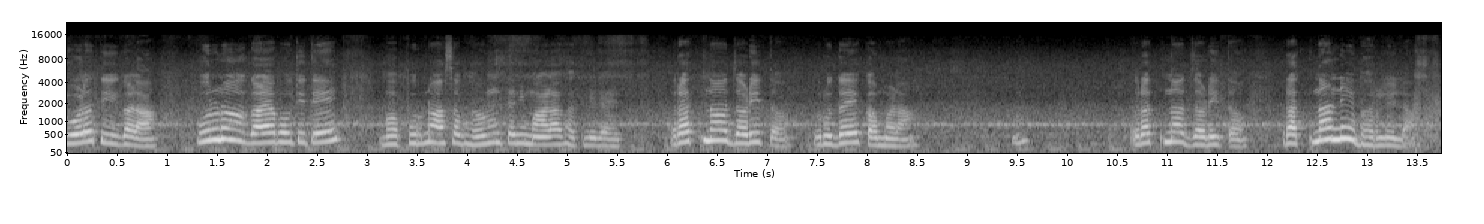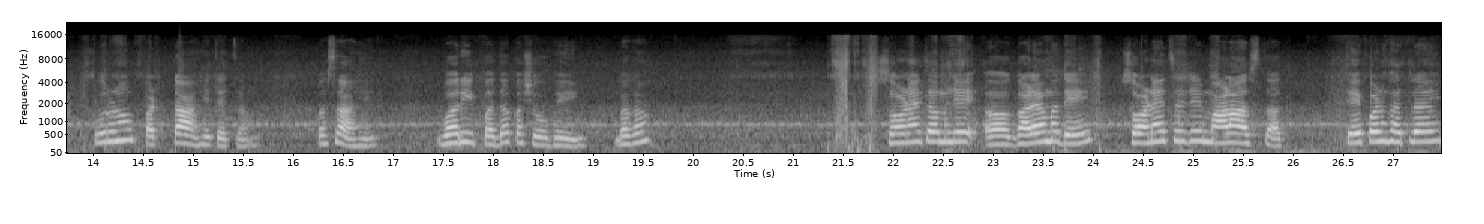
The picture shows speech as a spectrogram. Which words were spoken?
रुळती गळा. पूर्ण गळ्याभोवती ते म- पूर्ण असं भरून त्यांनी माळा घातलेल्या आहेत. रत्न जडित हृदय कमळा. रत्न जडित रत्नाने भरलेला. पूर्ण पट्टा आहे त्याचा. कसा आहे? वरी पदक शोभे. बघा. सोन्याचं म्हणजे गळ्यामध्ये सोन्याचे जे माळा असतात ते पण घातलं आहे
